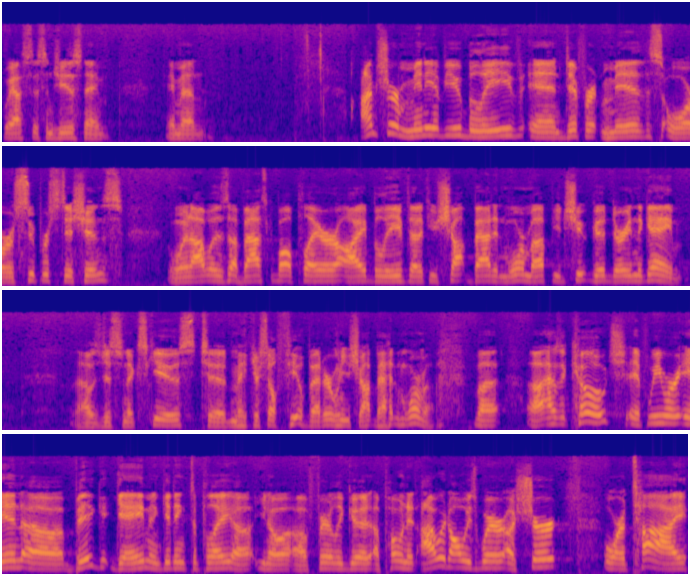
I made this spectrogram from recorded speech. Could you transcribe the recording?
We ask this in Jesus' name. Amen. I'm sure many of you believe in different myths or superstitions. When I was a basketball player, I believed that if you shot bad in warm up, you'd shoot good during the game. That was just an excuse to make yourself feel better when you shot bad in warm up. But uh, as a coach, if we were in a big game and getting to play, a, you know, a fairly good opponent, I would always wear a shirt or a tie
